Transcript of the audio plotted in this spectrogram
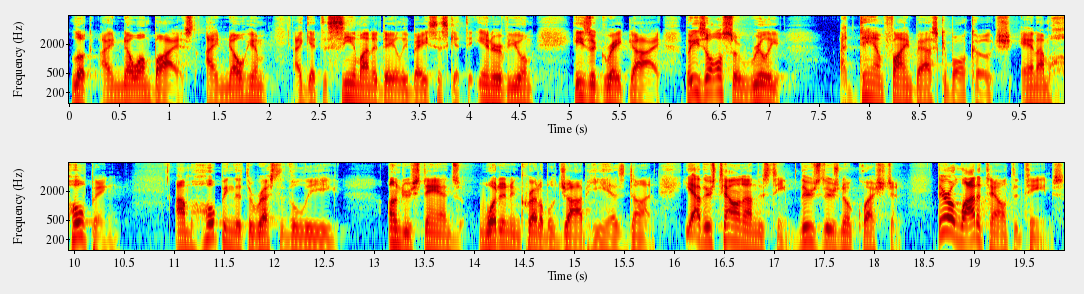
Look, I know I'm biased. I know him. I get to see him on a daily basis, get to interview him. He's a great guy, but he's also really a damn fine basketball coach. And I'm hoping, I'm hoping that the rest of the league understands what an incredible job he has done. Yeah, there's talent on this team. There's there's no question. There are a lot of talented teams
